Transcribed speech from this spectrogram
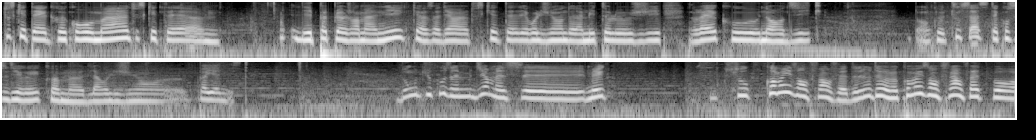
tout ce qui était gréco-romain, tout ce qui était euh, les peuples germaniques, c'est-à-dire tout ce qui était les religions de la mythologie grecque ou nordique, donc euh, tout ça, c'était considéré comme euh, de la religion euh, païaniste. Donc du coup, vous allez me dire, mais c'est... Mais comment ils ont fait en fait? Comment ils ont fait en fait pour...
